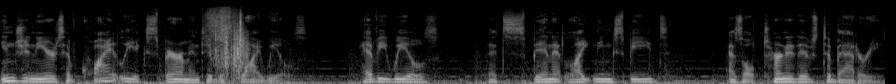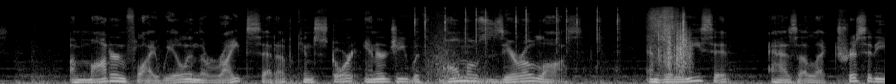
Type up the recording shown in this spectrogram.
engineers have quietly experimented with flywheels, heavy wheels that spin at lightning speeds as alternatives to batteries. A modern flywheel in the right setup can store energy with almost zero loss and release it as electricity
